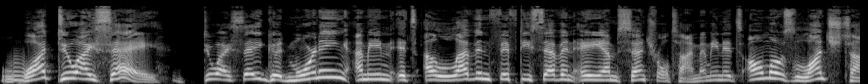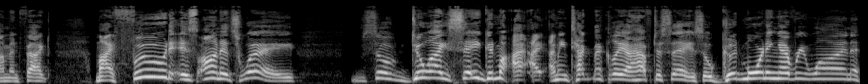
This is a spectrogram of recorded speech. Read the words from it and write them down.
What do I say? Do I say good morning? I mean, it's 11:57 a.m. Central Time. I mean, it's almost lunchtime. In fact, my food is on its way. So do I say good morning? I, I, mean, technically I have to say, so good morning, everyone.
